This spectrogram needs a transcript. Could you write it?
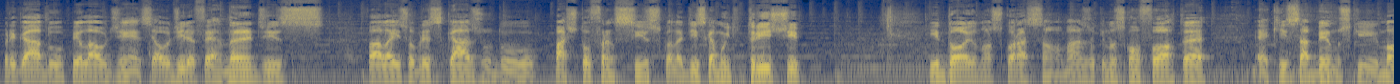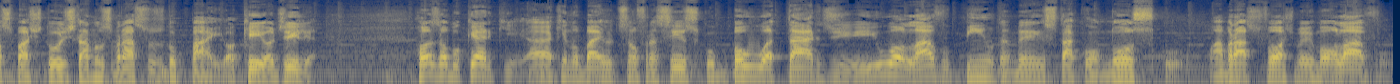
Obrigado pela audiência. A Odília Fernandes fala aí sobre esse caso do pastor Francisco. Ela diz que é muito triste e dói o nosso coração, mas o que nos conforta é que sabemos que nosso pastor está nos braços do Pai. Ok, Odília. Rosa Albuquerque, aqui no bairro de São Francisco, boa tarde. E o Olavo Pinho também está conosco. Um abraço forte, meu irmão Olavo.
